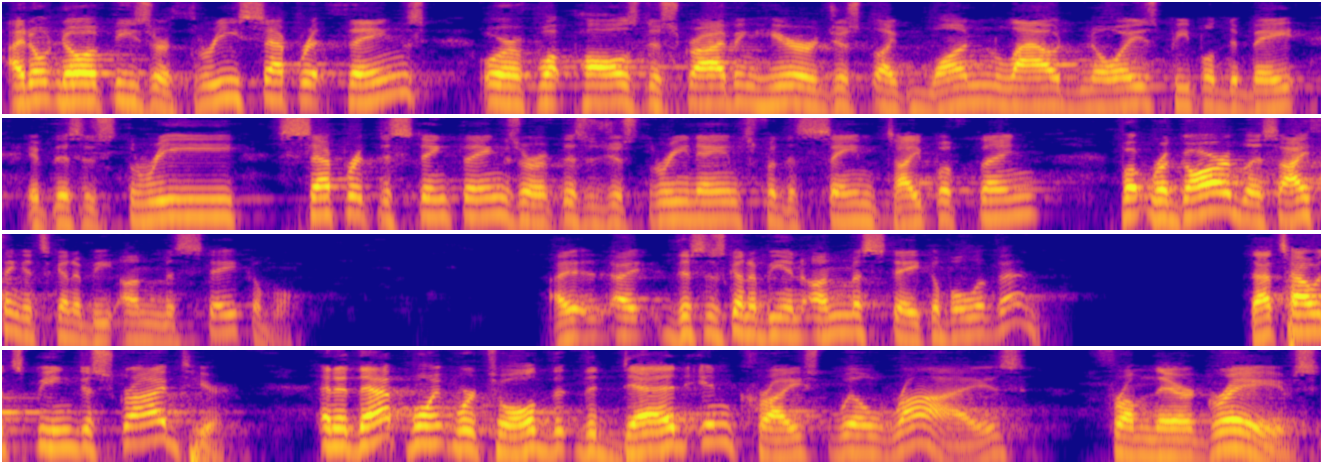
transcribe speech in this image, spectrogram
I don't know if these are three separate things, or if what Paul's describing here are just like one loud noise. People debate if this is three separate distinct things, or if this is just three names for the same type of thing. But regardless, I think it's going to be unmistakable. I, I, this is going to be an unmistakable event. That's how it's being described here. And at that point, we're told that the dead in Christ will rise from their graves.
